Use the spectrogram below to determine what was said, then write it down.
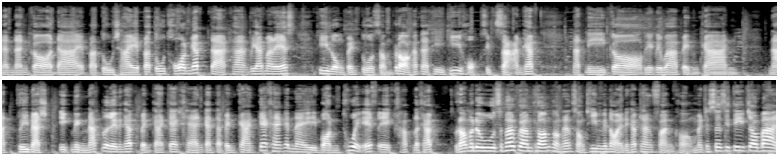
นั้นนั้นก็ได้ประตูชัยประตูโทนครับจากทางพิยามาเรส ที่ลงเป็นตัวสำรองครับนาทีที่ 63 ครับ นัดนี้ก็เรียกได้ว่าเป็นการนัดรีแมชอีกหนึ่งนัดเลยนะครับ เป็นการแก้แค้นกันแต่เป็นการแก้แค้นกันในบอลถ้วย FA ครับละครับ เรามาดูสภาพความพร้อมของทั้ง 2 ทีมกันหน่อยนะครับ ทางฝั่งของแมนเชสเตอร์ซิตี้เจ้าบ้าน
